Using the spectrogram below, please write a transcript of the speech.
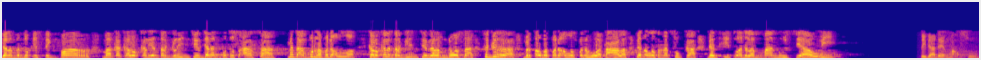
dalam bentuk istighfar. Maka kalau kalian tergelincir, jangan putus asa. Minta ampunlah pada Allah. Kalau kalian tergelincir dalam dosa, segera bertaubat pada Allah Subhanahu wa taala dan Allah sangat suka dan itu adalah manusiawi. Tidak ada yang maksum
